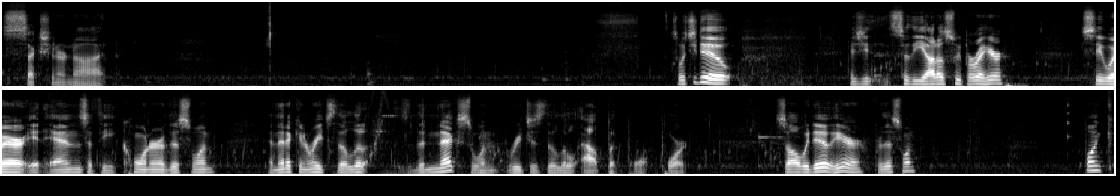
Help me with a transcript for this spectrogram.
section or not. So what you do is you so the auto sweeper right here, see where it ends at the corner of this one, and then it can reach the little. The next one reaches the little output port. That's all we do here for this one. Boink.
